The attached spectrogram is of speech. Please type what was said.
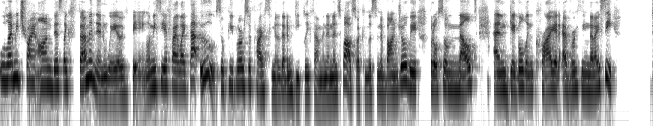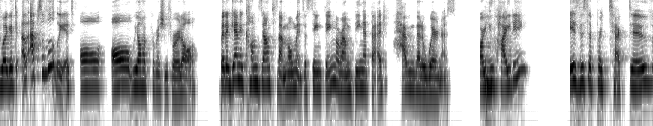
Ooh, let me try on this like feminine way of being. Let me see if I like that. Ooh, so people are surprised to know that I'm deeply feminine as well. So I can listen to Bon Jovi, but also melt and giggle and cry at everything that I see. Do I get to? Oh, absolutely. It's all, all, we all have permission for it all. But again, it comes down to that moment. It's the same thing around being at the edge, having that awareness are you hiding? Is this a protective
